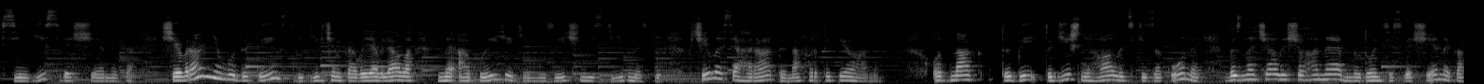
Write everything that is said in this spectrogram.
в сім'ї священика. Ще в ранньому дитинстві дівчинка виявляла неабиякі музичні здібності, вчилася грати на фортепіано. Однак тоді, тодішні галицькі закони визначали, що ганебно доньці священика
